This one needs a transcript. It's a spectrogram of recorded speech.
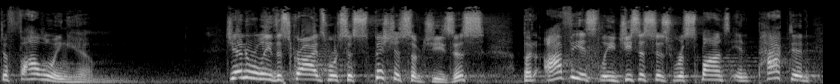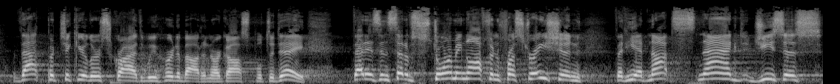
to following him. Generally, the scribes were suspicious of Jesus, but obviously, Jesus' response impacted that particular scribe that we heard about in our gospel today. That is, instead of storming off in frustration that he had not snagged Jesus,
